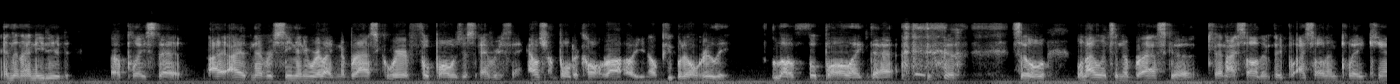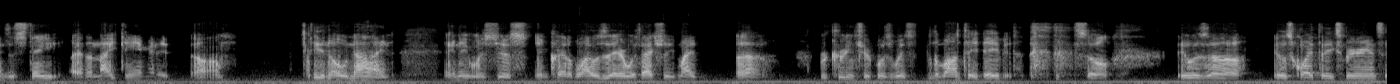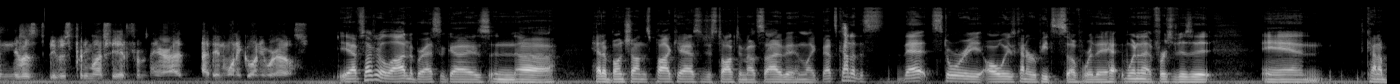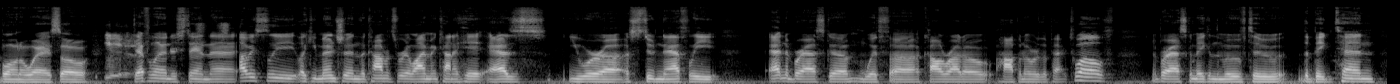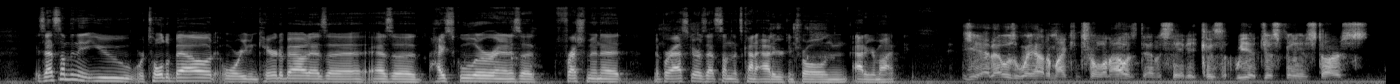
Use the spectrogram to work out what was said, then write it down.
And then I needed a place that I, I had never seen anywhere like Nebraska, where football was just everything. I was from Boulder, Colorado. You know, people don't really love football like that. so when I went to Nebraska and I saw them, they, I saw them play Kansas State at a night game, and it um, in 09 and it was just incredible. I was there with actually my uh, recruiting trip was with Lavonte David, so it was uh it was quite the experience, and it was it was pretty much it from there. I, I didn't want to go anywhere else. Yeah, I've talked to a lot of Nebraska guys, and uh, had a bunch on this podcast, and just talked to them outside of it, and like that's kind of this that story always kind of repeats itself, where they went on that first visit and kind of blown away. So yeah. definitely understand that. Obviously, like you mentioned, the conference realignment kind of hit as you were a student athlete at Nebraska with uh, Colorado hopping over to the Pac-12, Nebraska making the move to the Big Ten. Is that something that you were told about or even cared about as a as a high schooler and as a freshman at Nebraska, or is that something that's kind of out of your control and out of your mind? Yeah, that was way out of my control, and I was devastated because we had just finished our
